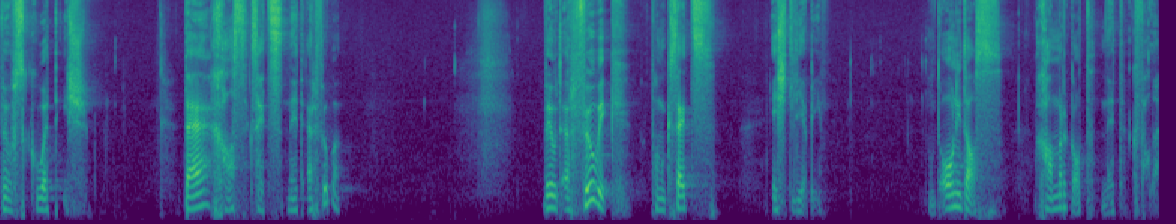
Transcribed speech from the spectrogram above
weil es gut ist, der kann das Gesetz nicht erfüllen. Weil die Erfüllung vom Gesetz ist die Liebe. Und ohne das kann man Gott nicht gefallen.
